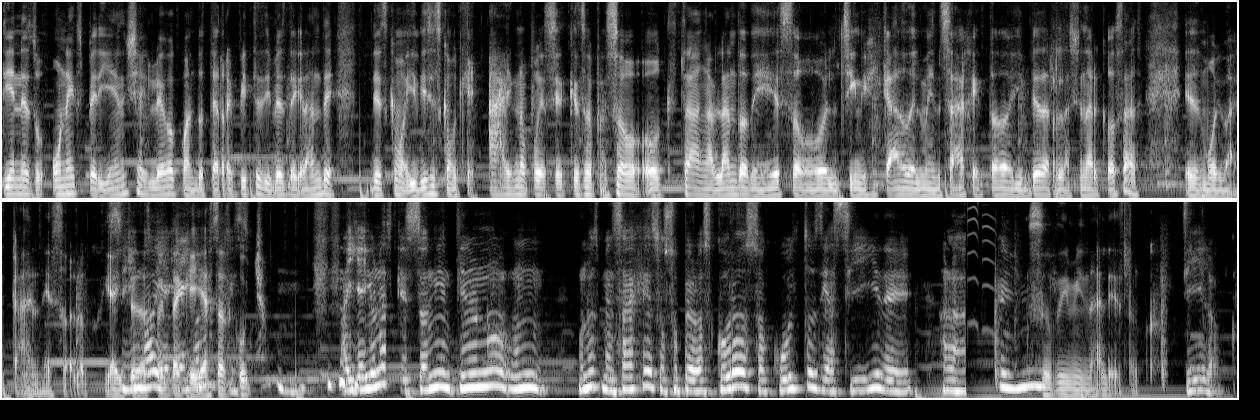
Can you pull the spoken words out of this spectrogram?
tienes una experiencia y luego cuando te repites y ves de grande es como y dices como que ay no puede ser que eso pasó o que estaban hablando de eso o el significado del mensaje y todo y empiezas a relacionar cosas. Es muy bacán eso loco. Y ahí Sí, te das no, cuenta hay que ya unas estás que cucho. son- Ahí hay unas que son y tienen un- un- unos mensajes o súper oscuros, ocultos de así, de a la subliminales loco Sí, loco.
